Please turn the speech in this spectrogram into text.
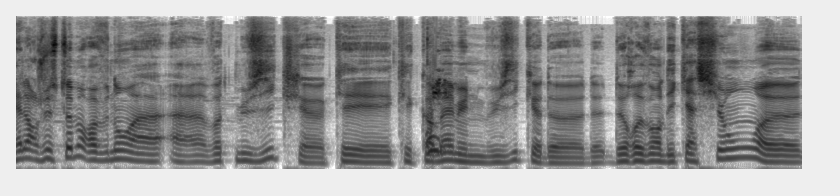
Et alors justement, revenons à, à votre musique, euh, qui, est, qui est quand Oui. même une musique de, de, de revendication, euh,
